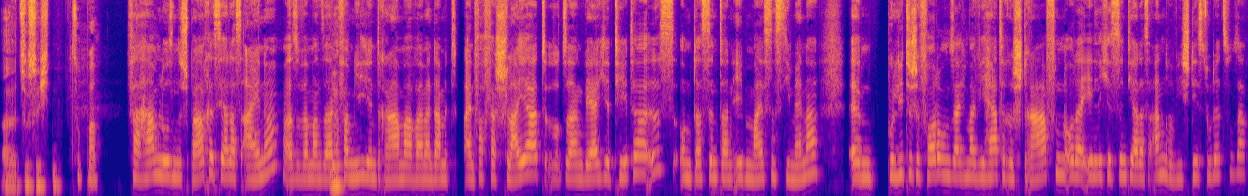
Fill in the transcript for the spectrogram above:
äh, zu sichten. Super. Verharmlosende Sprache ist ja das eine. Also wenn man sagt ja. Familiendrama, weil man damit einfach verschleiert, sozusagen, wer hier Täter ist. Und das sind dann eben meistens die Männer. Ähm, politische Forderungen, sage ich mal, wie härtere Strafen oder ähnliches sind ja das andere. Wie stehst du dazu, Sarah?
